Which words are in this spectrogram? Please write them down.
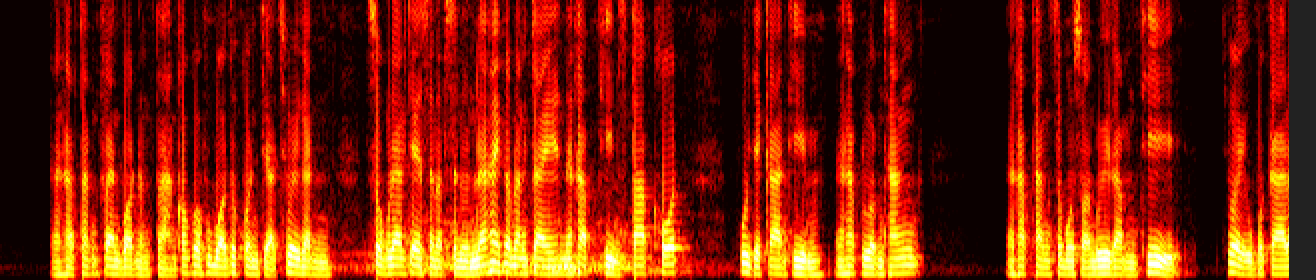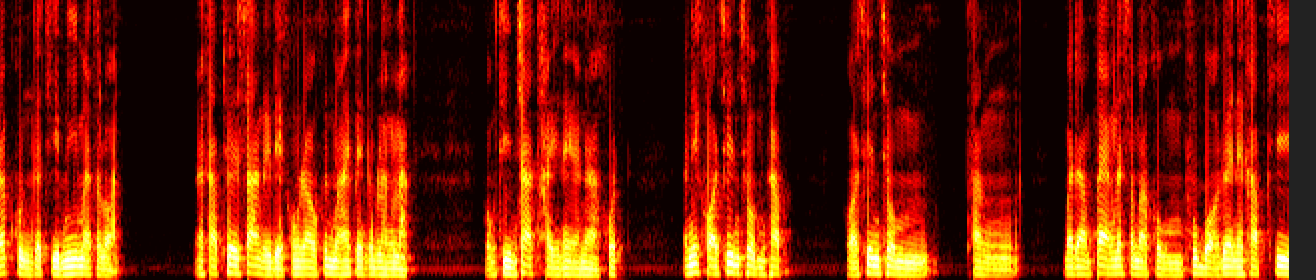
ๆนะครับทั้งแฟนบอลต่างๆครอบครัวฟุตบอลทุกคนจะช่วยกันส่งแรงใจสนับสนุนและให้กำลังใจนะครับ ทีมสตาฟโค้ชผู้จัดการทีมนะครับ รวมทั้งนะครับทางสโมสรบุรีรัมย์ที่ช่วยอุปการะคุณกับทีมนี้มาตลอดนะครับ ช่วยสร้างเด็กๆของเราขึ้นมาให้เป็นกำลังหลักของทีมชาติไทยในอนาคต อันนี้ขอชื่นชมครับ ขอชื่นชมทางมาดามแป้งและสมาคมฟุตบอลด้วยนะครับที่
